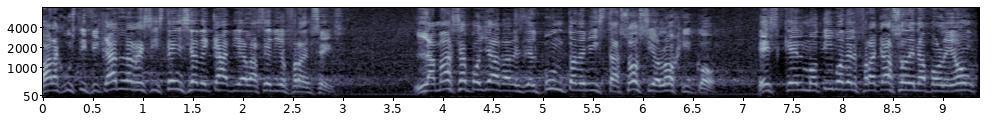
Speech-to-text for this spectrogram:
para justificar la resistencia de Cádiz al asedio francés. La más apoyada desde el punto de vista sociológico es que el motivo del fracaso de Napoleón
